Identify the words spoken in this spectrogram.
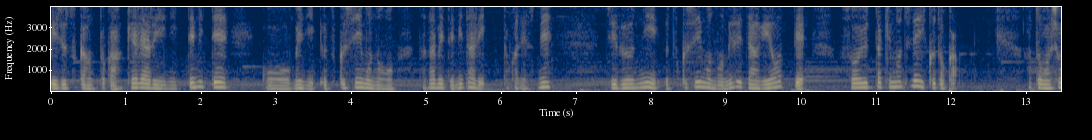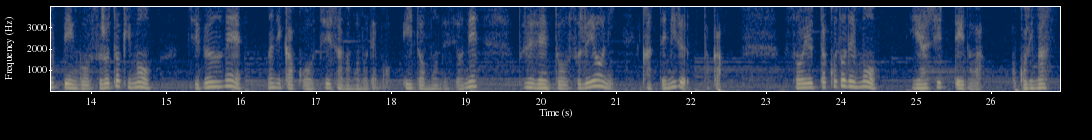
美術館とかギャラリーに行ってみてこう目に美しいものを眺めてみたりとかですね。自分に美しいものを見せてあげようってそういった気持ちで行くとか。あとはショッピングをする時も自分へ何かこう小さなものでもいいと思うんですよね。プレゼントをするように買ってみる。そういったことでも癒しっていうのは起こります。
